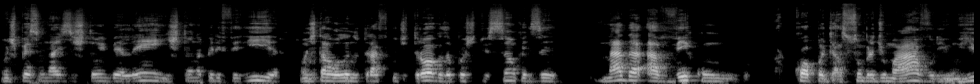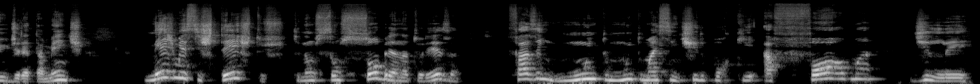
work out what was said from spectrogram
onde personagens estão em Belém, estão na periferia, onde está rolando o tráfico de drogas, a prostituição, quer dizer, nada a ver com a copa, a sombra de uma árvore e um rio diretamente. Mesmo esses textos, que não são sobre a natureza, fazem muito, muito mais sentido porque a forma de ler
